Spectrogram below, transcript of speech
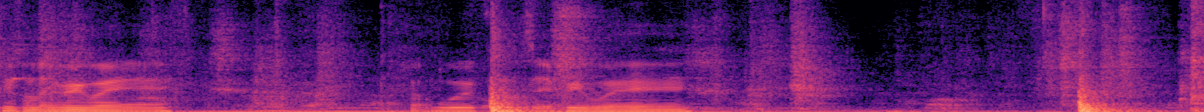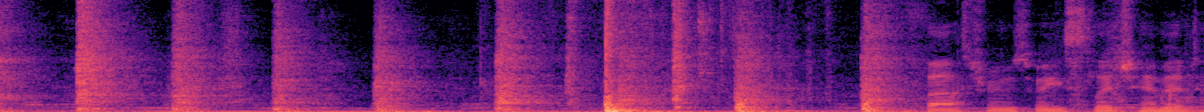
People everywhere. Got workers everywhere. Bathrooms being sledgehammered.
